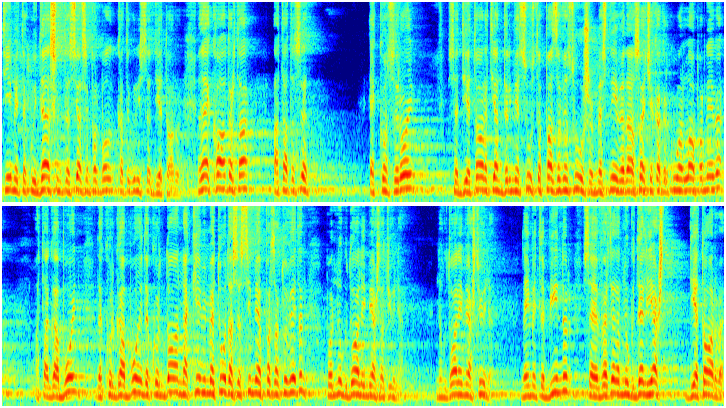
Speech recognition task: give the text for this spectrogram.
të jemi të kujdesshëm të sjellshëm përballë kategorisë së dietarëve. Dhe e katërta, ata të cilët e konsiderojnë se dietarët janë ndërmjetësues të pazëvendësueshëm mes neve dhe asaj që ka kërkuar Allahu për neve, ata gabojnë dhe kur gabojnë dhe kur ndahen na kemi metoda se si me përcaktu veten, por nuk dalim jashtë atyne. Nuk dalim jashtë tyne. Ne jemi të bindur se e vërteta nuk del jashtë dietarëve.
